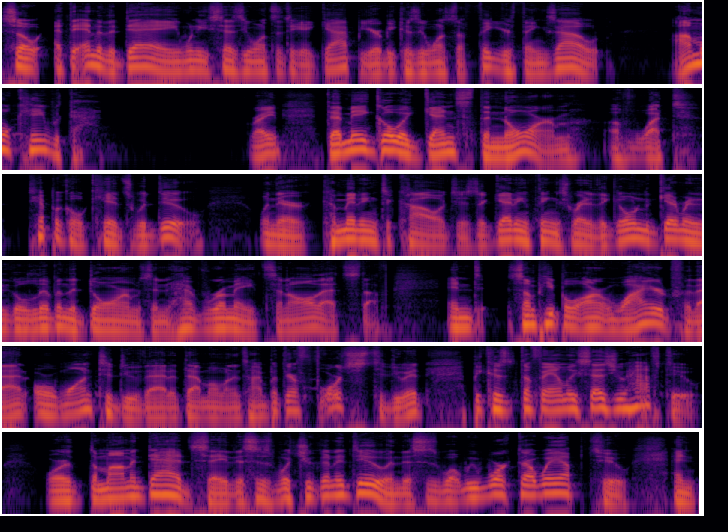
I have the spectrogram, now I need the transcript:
So at the end of the day, when he says he wants to take a gap year because he wants to figure things out, I'm okay with that, right? That may go against the norm of what typical kids would do when they're committing to colleges, they're getting things ready, they go and get ready to go live in the dorms and have roommates and all that stuff. And some people aren't wired for that or want to do that at that moment in time, but they're forced to do it because the family says you have to, or the mom and dad say this is what you're going to do and this is what we worked our way up to. And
